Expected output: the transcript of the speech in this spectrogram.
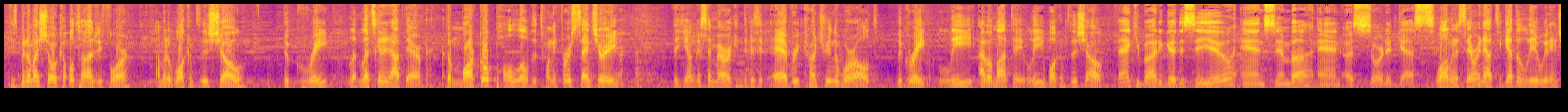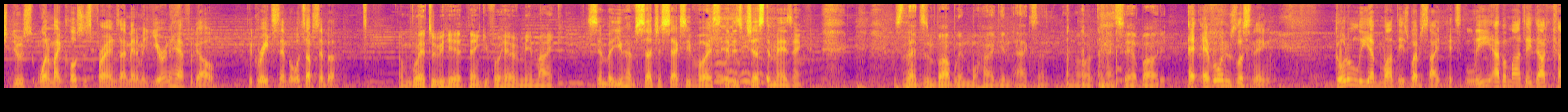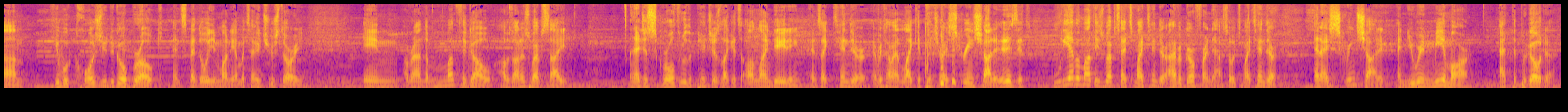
He's been on my show a couple times before. I'm going to welcome to the show the great, let, us get it out there, the Marco Polo of the 21st century, the youngest American to visit every country in the world, the great Lee Abbamonte. Lee, welcome to the show. Thank you, buddy. Good to see you and Simba and assorted guests. Well, I'm going to say right now, together, Lee, we're going to introduce one of my closest friends. I met him a year and a half ago, the great Simba. What's up, Simba? I'm glad to be here. Thank you for having me, Mike. Simba, you have such a sexy voice. It is just amazing. It's that Zimbabwean Mohegan accent. You know, what can I say about it? Everyone who's listening, go to Lee Abbamonte's website. It's leeabbamonte.com. He will cause you to go broke and spend all your money. I'm going to tell you a true story. In around a month ago, I was on his website and I just scroll through the pictures like it's online dating. And it's like Tinder. Every time I like a picture, I screenshot it. It is. It's Lee Abbamonte's website's my Tinder. I have a girlfriend now, so it's my Tinder. And I screenshot it, and you were in Myanmar at the pagoda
